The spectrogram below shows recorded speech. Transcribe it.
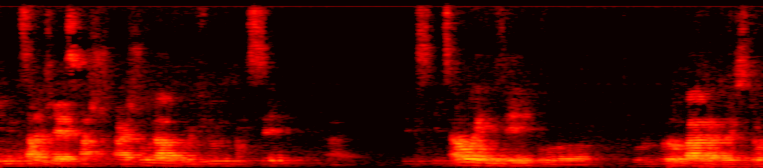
in some cases I, sh I should have refused to say Uh, it's, it's always easy to, to look back at the story.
